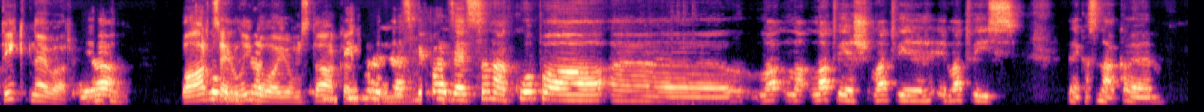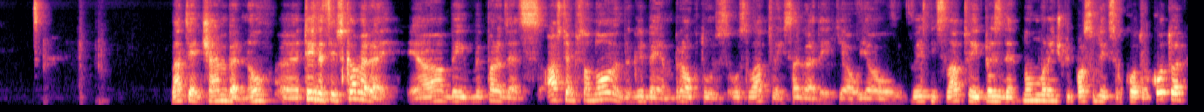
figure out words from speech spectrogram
tikt nevar. Jā, Pārceļ lidojums tā, ka bija paredzēts, bija paredzēts sanākt kopā uh, la, la, latviešu, latvie, Latvijas, kas nāk, Latvijas Chamber, nu, tirdzniecības kamerai, jā, bija, bija paredzēts 18. novembrī gribējām braukt uz, uz Latviju, sagaidīt jau, jau viesnīca Latviju, prezidenta numuriņš bija pasūtīts un ko tur, ko tur.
